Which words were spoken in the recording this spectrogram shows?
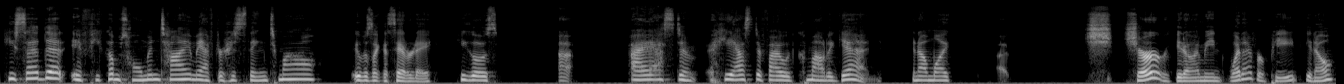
he said that if he comes home in time after his thing tomorrow, it was like a Saturday, he goes, uh, I asked him, he asked if I would come out again. And I'm like, sure, you know, I mean, whatever, Pete, you know.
